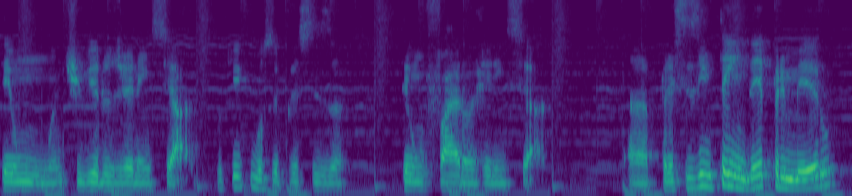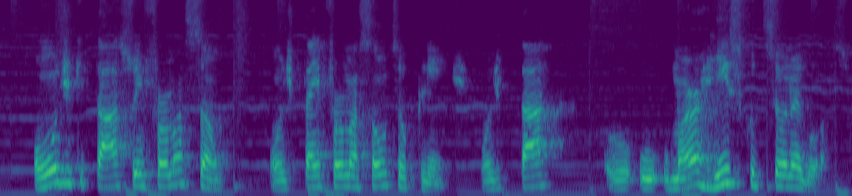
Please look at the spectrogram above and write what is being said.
ter um antivírus gerenciado? Por que, que você precisa ter um firewall gerenciado? Uh, precisa entender primeiro onde que está a sua informação, onde está a informação do seu cliente, onde está o, o maior risco do seu negócio.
